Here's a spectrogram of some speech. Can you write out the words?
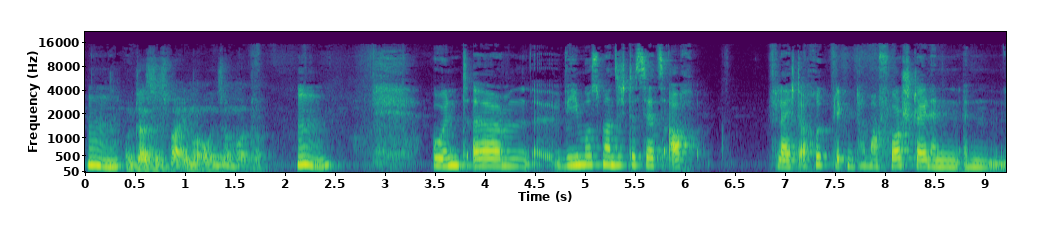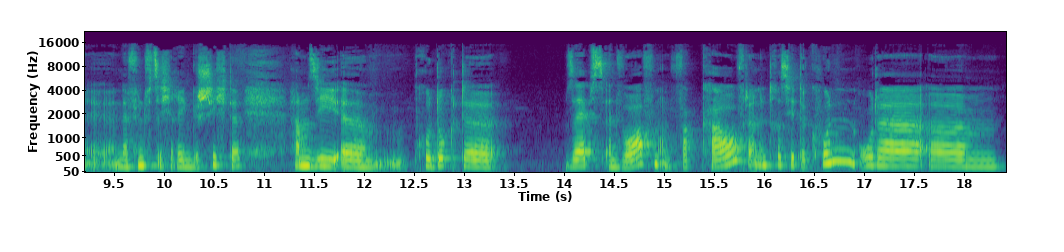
Mhm. Und das ist, war immer unser Motto. Mhm. Und ähm, wie muss man sich das jetzt auch vielleicht auch rückblickend nochmal vorstellen in, in, in der 50-jährigen Geschichte? Haben Sie ähm, Produkte selbst entworfen und verkauft an interessierte Kunden oder ähm,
